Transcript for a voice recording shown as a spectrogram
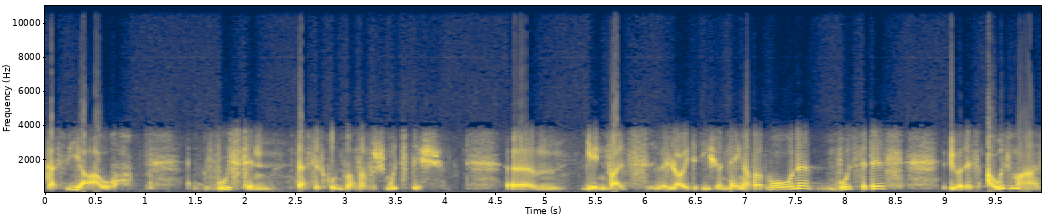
dass wir auch wussten, dass das Grundwasser verschmutzt ist. Ähm, jedenfalls Leute, die schon länger dort wohnen, wussten das. Über das Ausmaß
